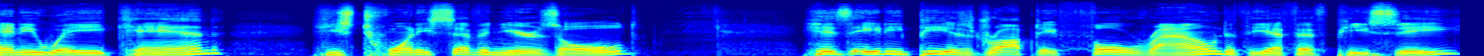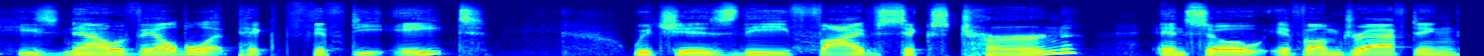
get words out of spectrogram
any way he can. He's 27 years old. His ADP has dropped a full round at the FFPC. He's now available at pick 58, which is the 5 6 turn. And so if I'm drafting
